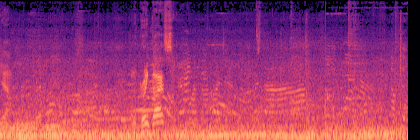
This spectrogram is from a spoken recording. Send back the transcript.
Yeah. Want a drink, guys? ถึง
